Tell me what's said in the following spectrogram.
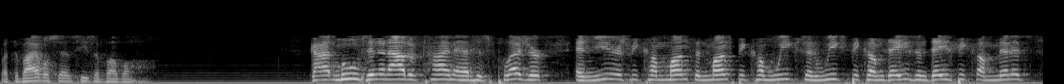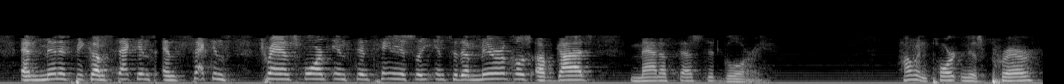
But the Bible says he's above all. God moves in and out of time at his pleasure, and years become months, and months become weeks, and weeks become days, and days become minutes, and minutes become seconds, and seconds transform instantaneously into the miracles of God's manifested glory. How important is prayer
